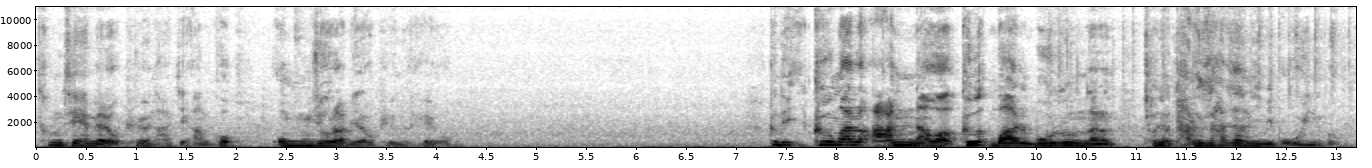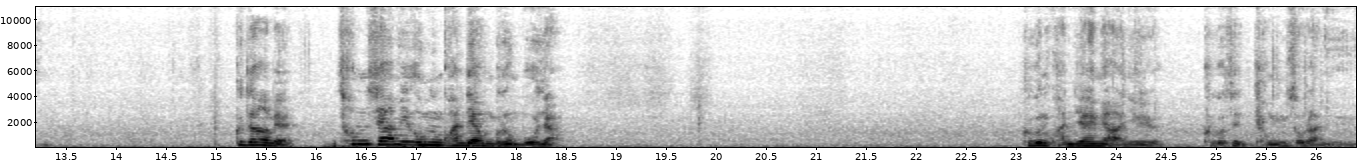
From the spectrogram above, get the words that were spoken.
섬세함이라고 표현하지 않고 옹졸함이라고 표현을 해요. 근데 그 말을 안 나와 그 말을 모르는 나는 전혀 다른 이미 보고 있는 거거든요. 그 다음에 섬세함이 없는 관대함은 그럼 뭐냐? 그건 관대함이 아니에요. 그것은 경솔함이에요.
